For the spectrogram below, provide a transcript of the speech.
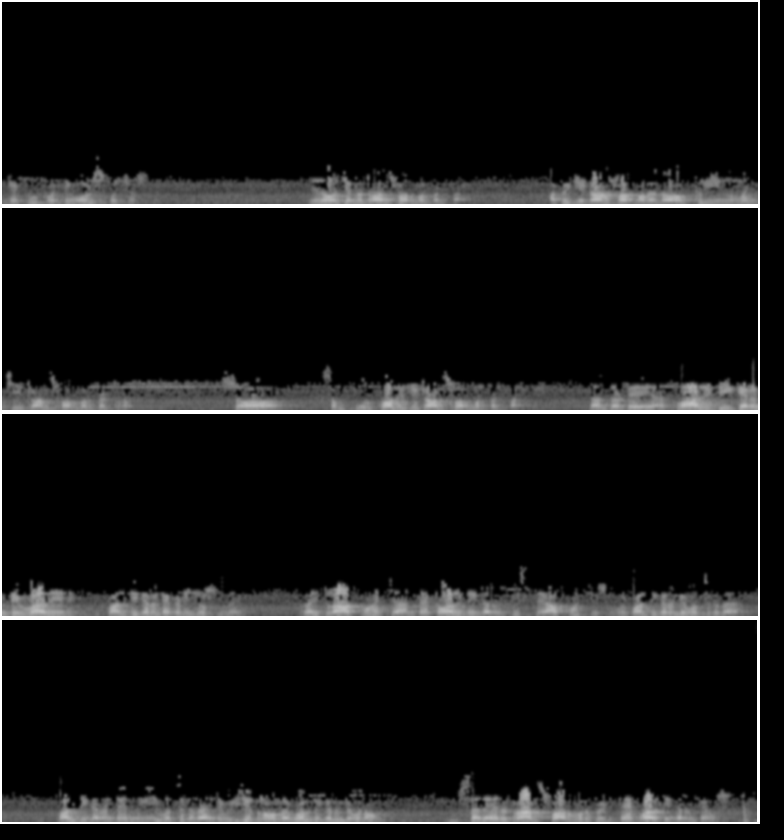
అంటే టూ ట్వంటీ వోల్ట్స్కి వచ్చేస్తుంది. ఏదో చిన్న ట్రాన్స్ఫార్మర్ పెడతారు ఆ పెట్టి ట్రాన్స్ఫార్మర్ ఏదో క్లీన్ మంచి ట్రాన్స్ఫార్మర్ పెట్టరు. సో సంపూర్ క్వాలిటీ ట్రాన్స్ఫార్మర్ పెడతారు దాంతో క్వాలిటీ కరెంట్ ఇవ్వాలి అని. క్వాలిటీ కరెంట్ ఎక్కడి నుంచి వస్తుంది? రైతుల ఆత్మహత్య అంటే క్వాలిటీ కరెంట్ ఇస్తే ఆత్మహత్య చేసుకుంటారు. క్వాలిటీ కరెంట్ ఇవ్వచ్చు కదా. క్వాలిటీ కరెంట్ ఎందుకు ఇవ్వచ్చు కదా అంటే వీడి చేతిలో ఉందా క్వాలిటీ కరెంట్ ఇవ్వడం. సరైన ట్రాన్స్ఫార్మర్ పెడితే క్వాలిటీ కరెంటే వస్తుంది.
